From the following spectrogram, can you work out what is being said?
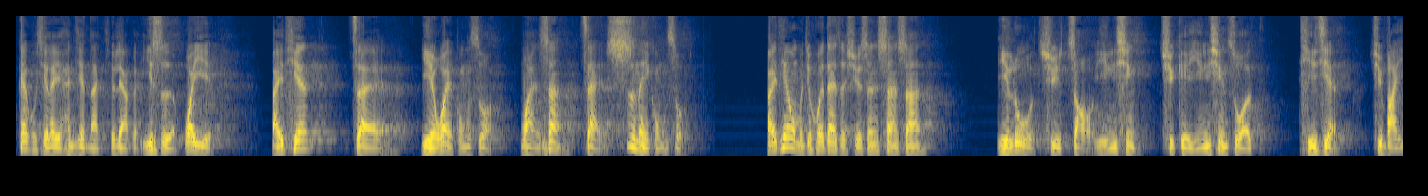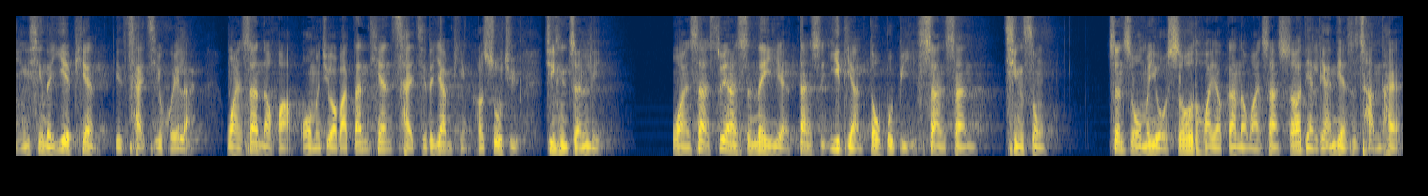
概括起来也很简单，就两个：一是外业。白天在野外工作，晚上在室内工作。白天我们就会带着学生上山，一路去找银杏，去给银杏做体检，去把银杏的叶片给采集回来。晚上的话，我们就要把当天采集的样品和数据进行整理。晚上虽然是内夜，但是一点都不比上山轻松。甚至我们有时候的话要干到晚上十二点、两点是常态的。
